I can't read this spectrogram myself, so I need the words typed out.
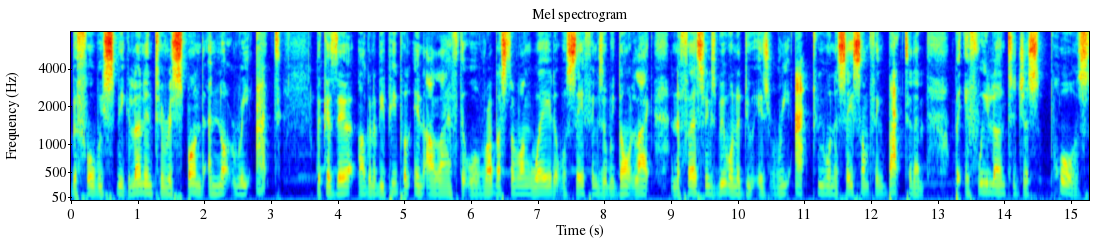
before we speak, learning to respond and not react. Because there are going to be people in our life that will rub us the wrong way, that will say things that we don't like. And the first things we want to do is react. We want to say something back to them. But if we learn to just pause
